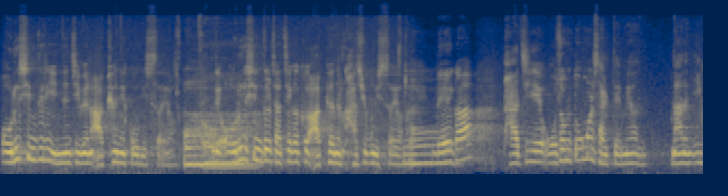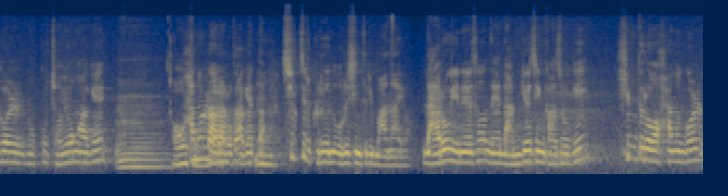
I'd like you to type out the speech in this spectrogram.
어르신들이 있는 집에는 아편이 꼭 있어요. 근데 어르신들 자체가 그 아편을 가지고 있어요. 내가 바지에 오줌 똥을 살 때면 나는 이걸 먹고 조용하게 음, 어, 하늘나라로 정말? 가겠다. 음. 실제로 그런 어르신들이 많아요. 나로 인해서 내 남겨진 가족이 힘들어하는 걸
